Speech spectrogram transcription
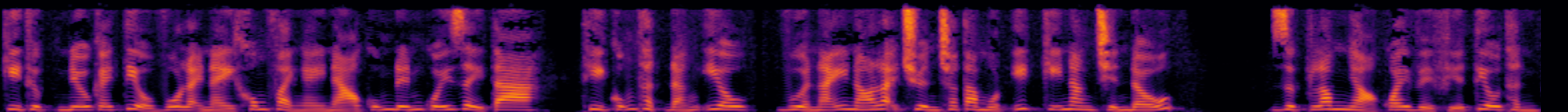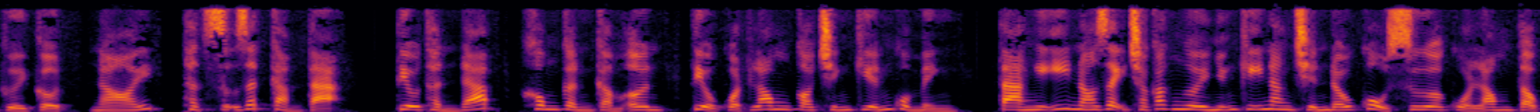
Kỳ thực nếu cái tiểu vô lại này không phải ngày nào cũng đến quấy giày ta, thì cũng thật đáng yêu, vừa nãy nó lại truyền cho ta một ít kỹ năng chiến đấu. Rực long nhỏ quay về phía tiêu thần cười cợt, nói, thật sự rất cảm tạ. Tiêu thần đáp, không cần cảm ơn, tiểu quật long có chính kiến của mình, ta nghĩ nó dạy cho các ngươi những kỹ năng chiến đấu cổ xưa của long tộc,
